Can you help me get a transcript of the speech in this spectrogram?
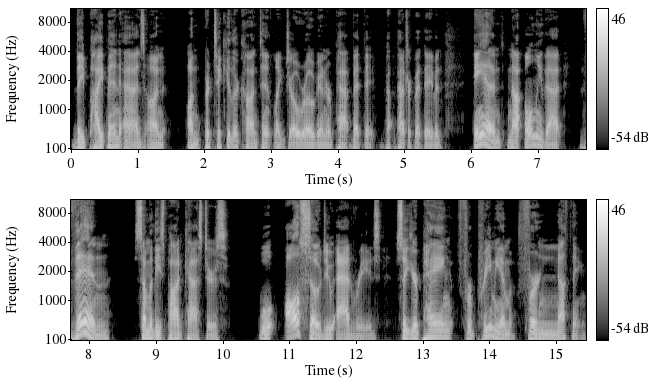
they pipe in ads on on particular content like Joe Rogan or Pat Bet Pa- Patrick Bet David, and not only that, then some of these podcasters will also do ad reads. So you're paying for premium for nothing,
